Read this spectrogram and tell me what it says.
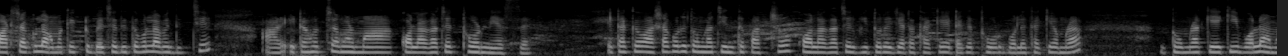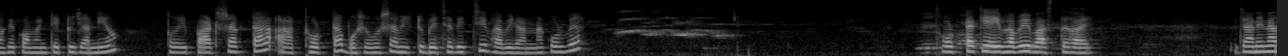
পাট শাকগুলো আমাকে একটু বেছে দিতে বললে, আমি দিচ্ছি। আর এটা হচ্ছে আমার মা কলা গাছের থোড় নিয়ে এসছে। এটাকেও আশা করি তোমরা চিনতে পারছ, কলা গাছের ভিতরে যেটা থাকে এটাকে থোড় বলে থাকি আমরা। তোমরা কে কী বলো আমাকে কমেন্টে একটু জানিও। তো এই পাট শাকটা আর থোড়টা বসে বসে আমি একটু বেছে দিচ্ছি, ভাবি রান্না করবে। থোড়টাকে এইভাবেই বাঁচতে হয়। জানি না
